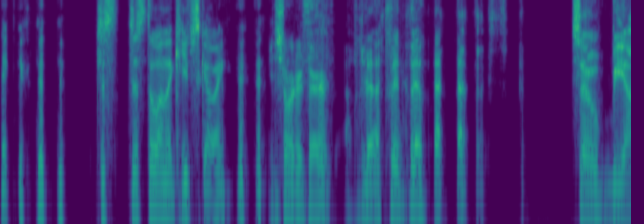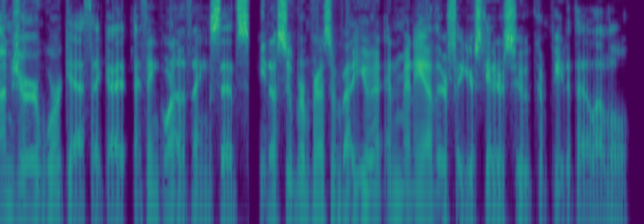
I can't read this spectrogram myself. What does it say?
just, just the one that keeps going. Shorter third. So beyond your work ethic, I, I think one of the things that's, you know, super impressive about you and many other figure skaters who compete at that level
